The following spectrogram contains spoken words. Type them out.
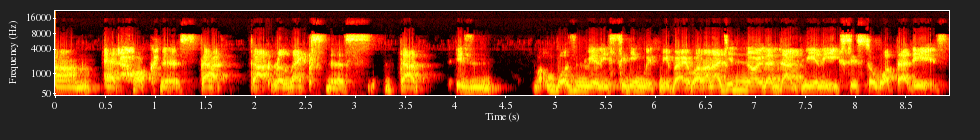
um, ad hocness, that that relaxedness that isn't wasn't really sitting with me very well, and I didn't know that that really exists or what that is.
